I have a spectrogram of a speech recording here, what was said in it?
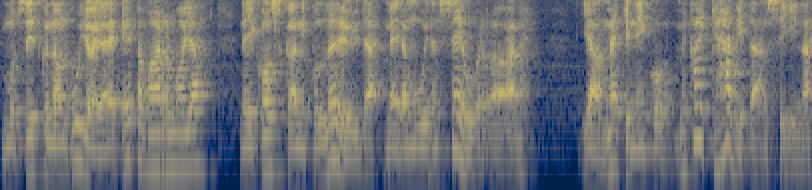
Mutta sitten kun ne on ujoja ja epävarmoja, ne ei koskaan niin kuin löydä meidän muiden seuraan. Ja mekin, niin kuin, me kaikki hävitään siinä.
